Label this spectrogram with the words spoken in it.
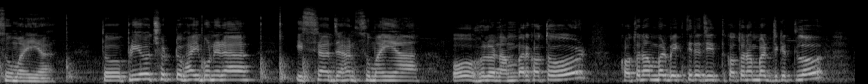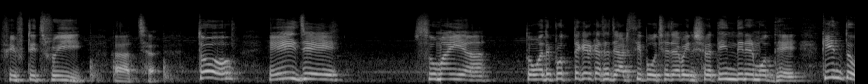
সুমাইয়া। তো প্রিয় ছোট্ট ভাই বোনেরা, ইসরাত জাহান সুমাইয়া, ও হলো নাম্বার কত ওর? কত নাম্বার ব্যক্তিটা জিত কত নাম্বার জিতলো? ফিফটি থ্রি আচ্ছা। তো এই যে সুমাইয়া তোমাদের প্রত্যেকের কাছে জার্সি পৌঁছে যাবে ইনশাল্লাহ তিন দিনের মধ্যে, কিন্তু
